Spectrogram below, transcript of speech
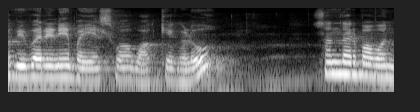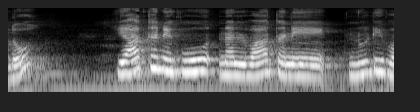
ವಿವರಣೆ ಬಯಸುವ ವಾಕ್ಯಗಳು. ಸಂದರ್ಭ ಒಂದು, ಯಾತನೆಗೂ ನಲ್ವಾತನೆ ನುಡಿವ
